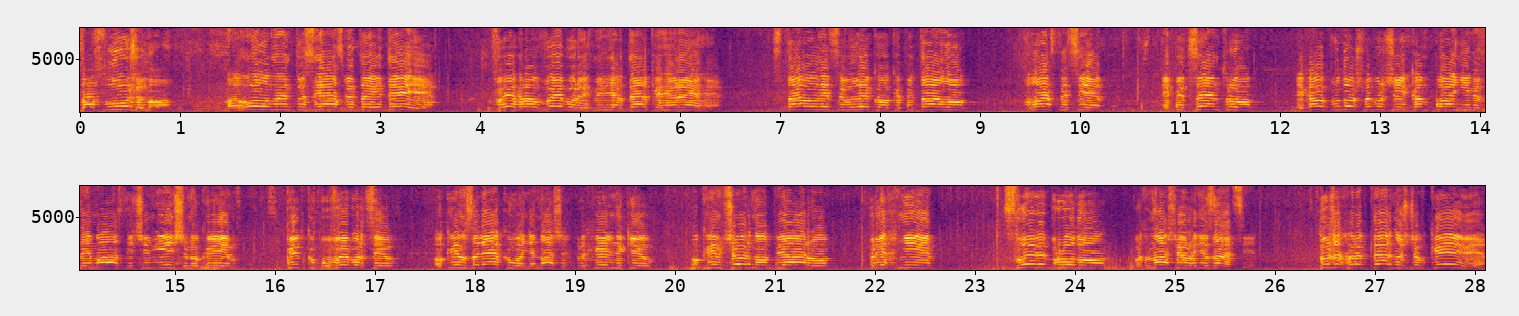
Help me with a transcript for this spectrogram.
заслужено, на голому ентузіазмі та ідеї виграв вибори в мільярдерки Гереги, ставлениці великого капіталу, власниці епіцентру, яка впродовж виборчої кампанії не займалася нічим іншим, окрім підкупу виборців, окрім залякування наших прихильників, окрім чорного піару, брехні, зливи бруду проти нашої організації. Дуже характерно, що в Києві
